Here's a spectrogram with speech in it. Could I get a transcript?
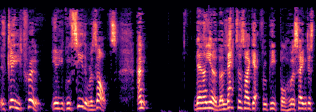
it's clearly true. You know, you can see the results. And then, you know, the letters I get from people who are saying just,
